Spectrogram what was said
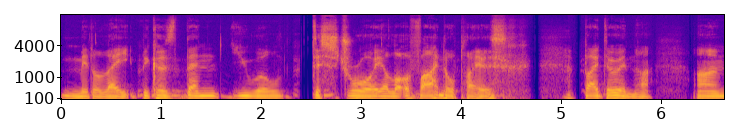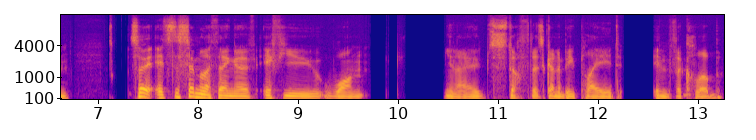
middle eight because then you will destroy a lot of vinyl players by doing that. Um, so it's the similar thing of if you want, you know, stuff that's going to be played in the club,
